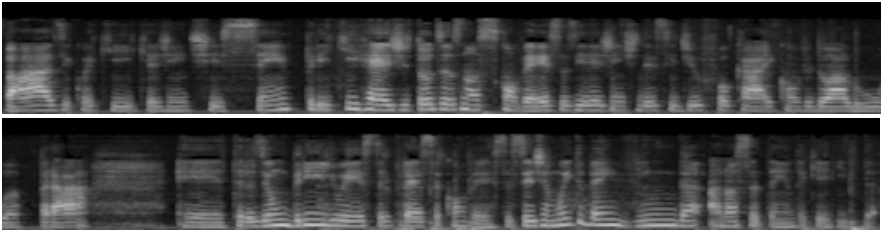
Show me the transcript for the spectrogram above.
básico aqui que a gente sempre, que rege todas as nossas conversas e a gente decidiu focar e convidou a Lua para é, trazer um brilho extra para essa conversa. Seja muito bem-vinda à nossa tenda, querida.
